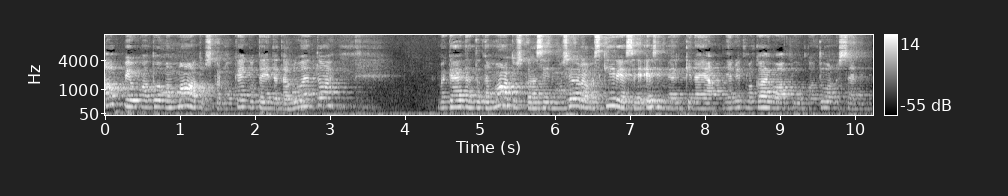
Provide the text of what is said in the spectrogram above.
appiukon tuoman maatuskanukeen, kun tein tätä luentoa. Mä käytän tätä maatuskaa siinä mun seuraavassa kirjassa esimerkkinä ja, ja nyt mä kaivan appiukon tuonut sen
